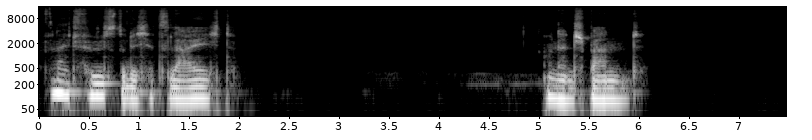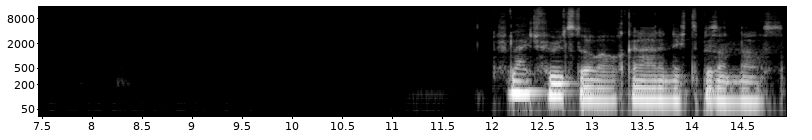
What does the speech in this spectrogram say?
Vielleicht fühlst du dich jetzt leicht und entspannt. Vielleicht fühlst du aber auch gerade nichts Besonderes.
